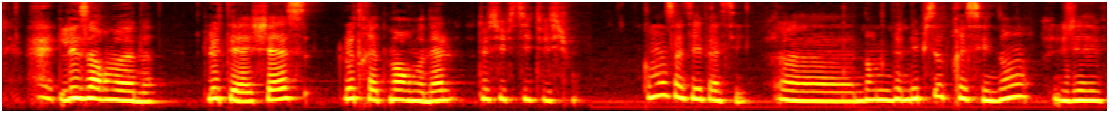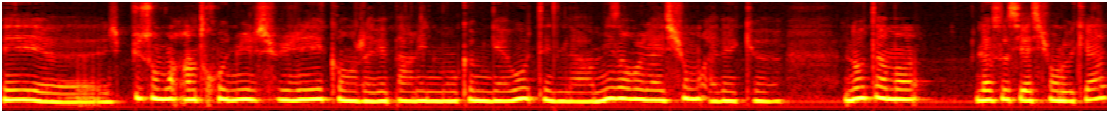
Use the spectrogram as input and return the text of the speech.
les hormones, le THS, le traitement hormonal de substitution. Comment ça s'est passé? Euh, Dans l'épisode précédent, j'avais euh, plus ou moins introduit le sujet quand j'avais parlé de mon coming out et de la mise en relation avec euh, notamment l'association locale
